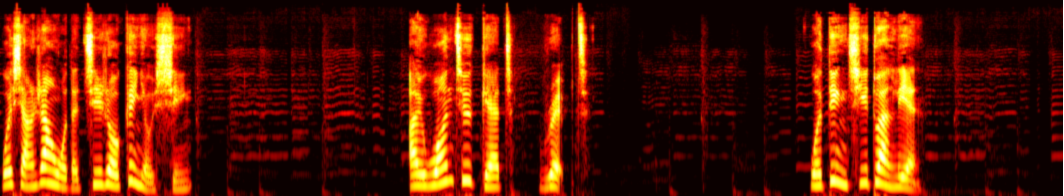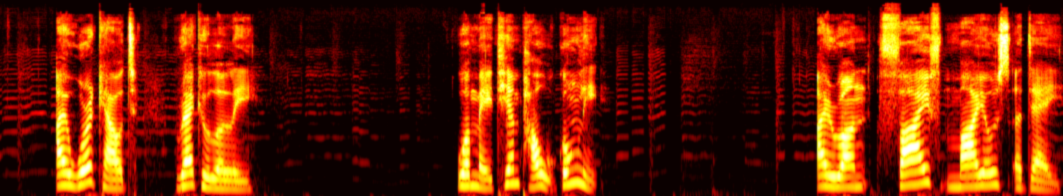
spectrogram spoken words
我想让我的肌肉更有型。I want to get ripped。我定期锻炼。 I work out regularly。我每天跑五公里。I run five miles a day。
